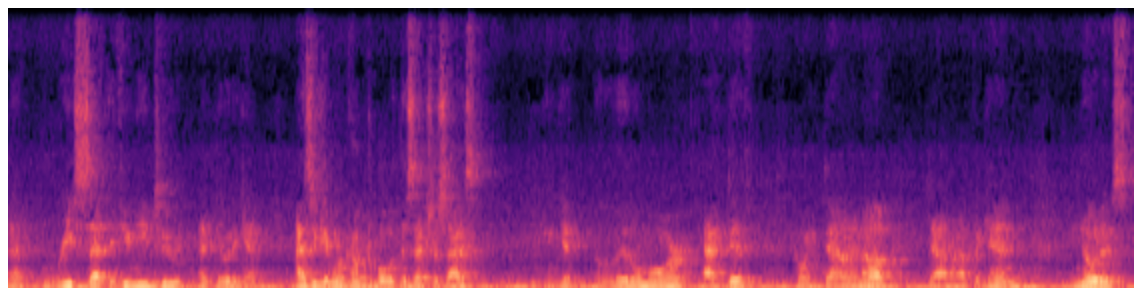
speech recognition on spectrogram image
and reset if you need to and do it again. As you get more comfortable with this exercise, you can get a little more active, going down and up, down and up again. Notice,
